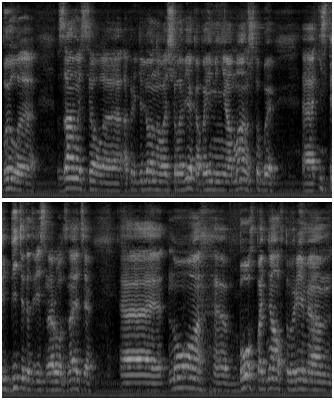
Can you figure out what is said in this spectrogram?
был замысел определенного человека по имени Аман, чтобы истребить этот весь народ, знаете. Но Бог поднял в то время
